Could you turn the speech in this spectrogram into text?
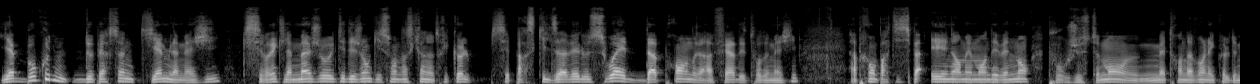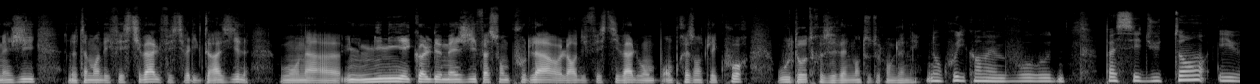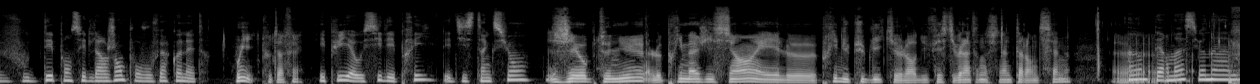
Il y a beaucoup de personnes qui aiment la magie. C'est vrai que la majorité des gens qui sont inscrits à notre école, c'est parce qu'ils avaient le souhait d'apprendre à faire des tours de magie. Après, on participe à énormément d'événements pour justement euh, mettre en avant l'école de magie, notamment des festivals, le Festival Yggdrasil, où on a une mini école de magie façon Poudlard lors du festival où on, présente les cours, ou d'autres événements tout au long de l'année. Donc oui, quand même, vous passez du temps et vous dépensez de l'argent pour vous faire connaître. Oui, tout à fait. Et puis il y a aussi les prix, les distinctions. J'ai obtenu le prix magicien et le prix du public lors du Festival international Talent de scène. Euh, international.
